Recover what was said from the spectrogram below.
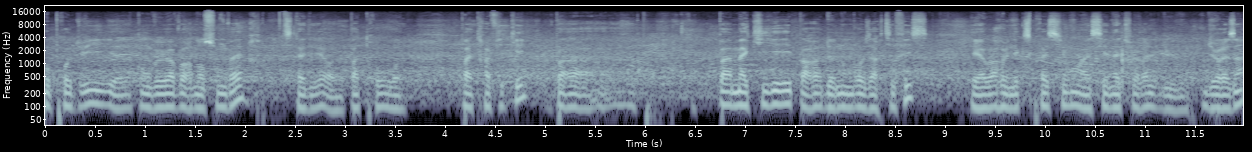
au produit euh, qu'on veut avoir dans son verre, c'est-à-dire euh, pas trop, pas trafiqué, pas, pas maquillé par de nombreux artifices, et avoir une expression assez naturelle du, du raisin.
